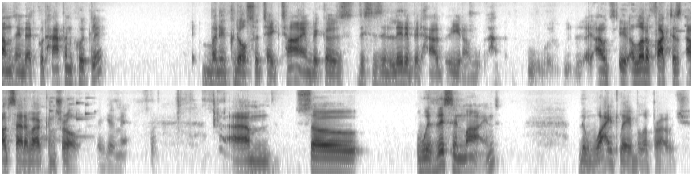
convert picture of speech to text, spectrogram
something that could happen quickly but it could also take time because this is a little bit how you know out, a lot of factors outside of our control forgive me. Um, so with this in mind the white label approach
